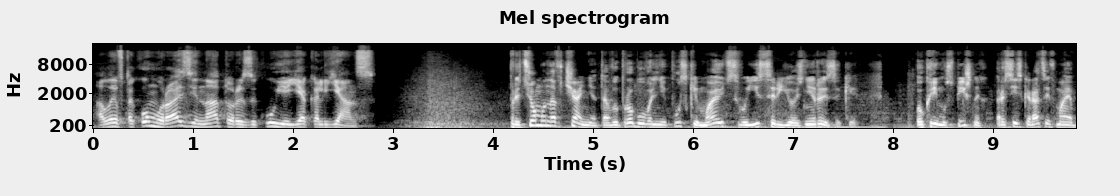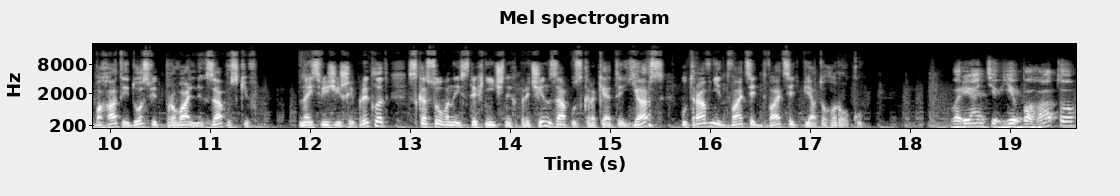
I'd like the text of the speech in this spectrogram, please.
але в такому разі НАТО ризикує як альянс. При цьому навчання та випробувальні пуски мають свої серйозні ризики. Окрім успішних, російський рацив має багатий досвід провальних запусків. Найсвіжіший приклад скасований з технічних причин запуск ракети Ярс у травні 2025 року. Варіантів є багато.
